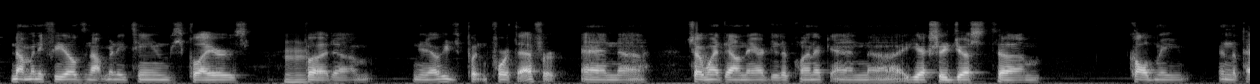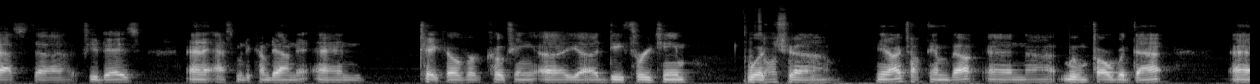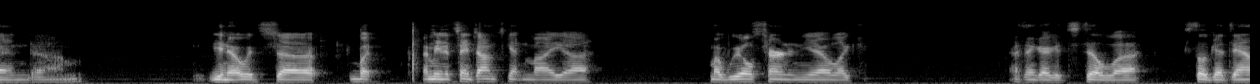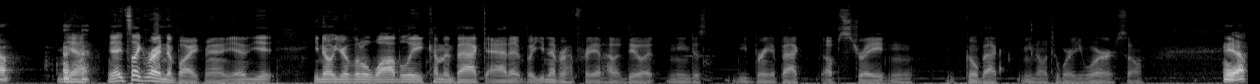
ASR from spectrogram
not many fields, not many teams, players, Mhm. but um, you know he's putting forth the effort, and uh, so I went down there, did a clinic, and uh, he actually just um, called me in the past uh, few days and asked me to come down and take over coaching a, uh D3 team, which awesome. uh, you know I talked to him about and uh, moving forward with that, and um, you know it's uh, but I mean at the same time it's getting my uh, my wheels turning. You know, like I think I could still uh, still get down. yeah, yeah, it's like riding a bike, man. You, you, you know, you're a little wobbly coming back at it, but you never forget how to do it. And you just you bring it back up straight and go back, you know, to where you were. So, Yeah.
